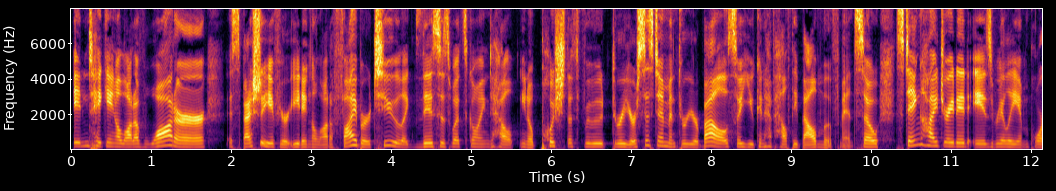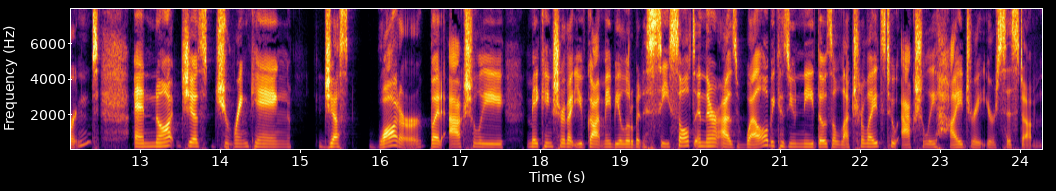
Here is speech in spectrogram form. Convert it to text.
intaking a lot of water, especially if you're eating a lot of fiber too, like this is what's going to help, you know, push the food through your system and through your bowels so you can have healthy bowel movement. So staying hydrated is really important and not just drinking just water, but actually making sure that you've got maybe a little bit of sea salt in there as well, because you need those electrolytes to actually hydrate your system.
